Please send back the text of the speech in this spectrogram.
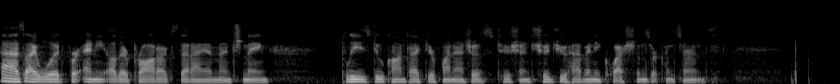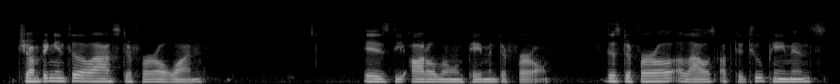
As I would for any other products that I am mentioning, please do contact your financial institution should you have any questions or concerns. Jumping into the last deferral one is the auto loan payment deferral. This deferral allows up to two payments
